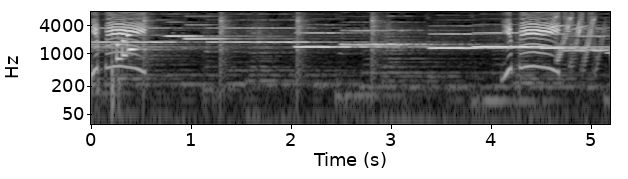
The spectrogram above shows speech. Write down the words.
Yippee! Yippee!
